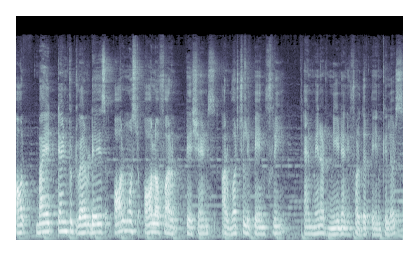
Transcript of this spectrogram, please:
all, by 10 to 12 days, almost all of our patients are virtually pain free and may not need any further painkillers.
